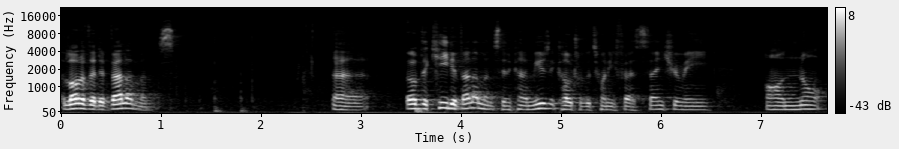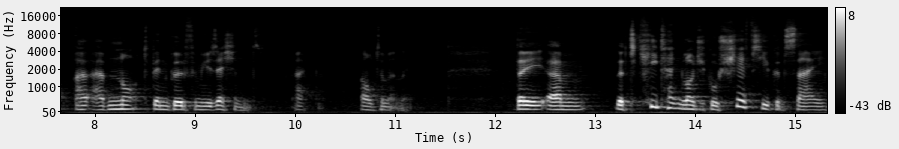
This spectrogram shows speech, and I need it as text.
a lot of the developments, uh, of the key developments in the kind of music culture of the 21st century are not, uh, have not been good for musicians, ultimately. They, um, the key technological shifts, you could say,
